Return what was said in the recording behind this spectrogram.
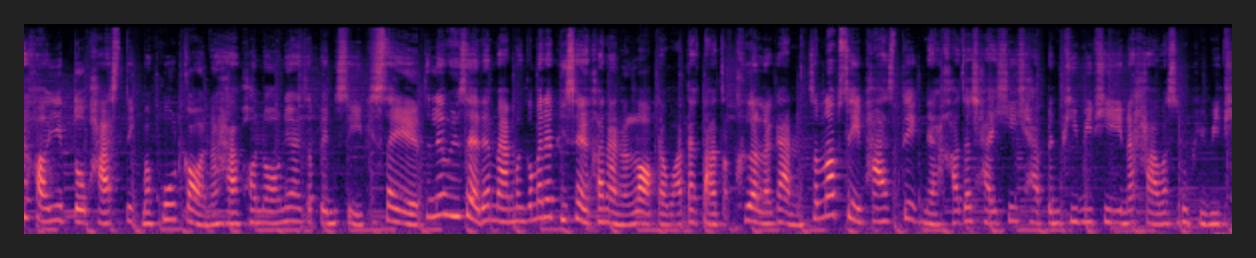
ซขอหยิบตัวพลาสติกมาพูดก่อนนะคะเพราะน้องเนี่ยจะเป็นสีพิเศษ จะเรียกพิเศษได้ไหมมันก็ไม่ได้พิเศษขนาดนั้นหรอก แต่ว่าแตกต่างจากเพื่อนแล้วกันสำหรับสีพลาสติกเนี่ยเขาจะใช้คีย์แคปเป็น PBT นะคะ วัสดุ PBT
